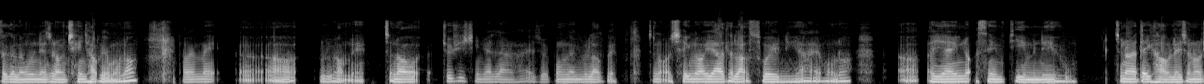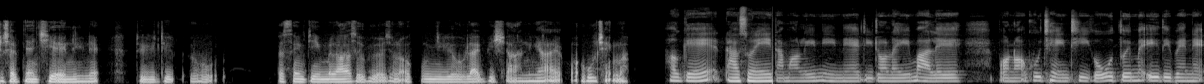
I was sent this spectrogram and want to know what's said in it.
စကားလုံးတွေနဲ့ကျွန်တော်ချင်းချောက်တယ်ပေါ့နော်ဒါပေမဲ့ အာဘယ်လိုပြောမလဲကျွန်တော်ကျူးရှိချင်းနဲ့လှန်ထားရဲဆိုပုံစံမျိုးလောက်ပဲကျွန်တော်အချိန်တော့ရသလောက်ဆွဲနေရတယ်ပေါ့နော်အာအရင်တော့အဆင်ပြေမနေဘူးကျွန်တော်တိတ်ခါကိုလည်းကျွန်တော်တစ်ချက်ပြန်ကြည့်ရအနေနဲ့ဒီဒီဟိုအဆင်ပြေမလားဆိုပြီးတော့ကျွန်တော်အကူအညီတွေကိုလိုက်ပြီးရှာနေရတယ်ပေါ့အခုချိန်မှာ။ဟုတ်ကဲ့ဒါဆိုရင်ဒါမောင်လေးအနေနဲ့ဒီဒေါ်လာရေးမှာလဲပေါ့နော်အခုချိန်ထိကိုသွေးမအေးသေးပဲနဲ့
